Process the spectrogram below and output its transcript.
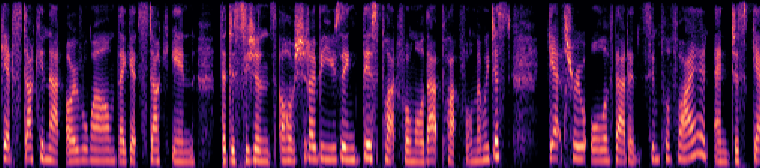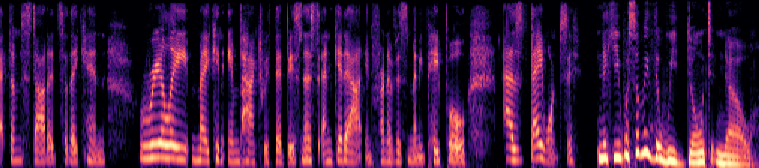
get stuck in that overwhelm. They get stuck in the decisions, oh, should I be using this platform or that platform? And we just get through all of that and simplify it and just get them started so they can really make an impact with their business and get out in front of as many people as they want to. Nikki, what's something that we don't know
